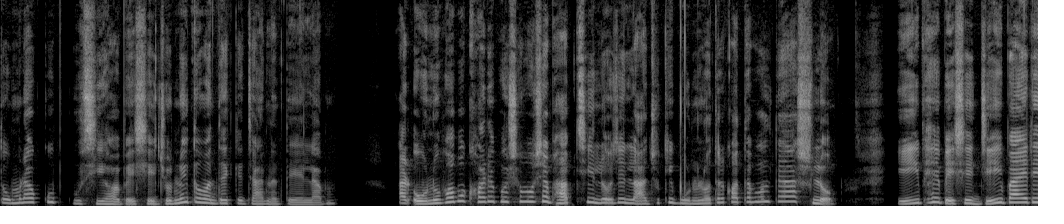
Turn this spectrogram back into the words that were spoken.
তোমরাও খুব খুশি হবে সেই জন্যই তোমাদেরকে জানাতে এলাম। আর অনুভবও ঘরে বসে বসে ভাবছিল যে লাজু কি বনলতার কথা বলতে আসলো। এই ভেবে সে যেই বাইরে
